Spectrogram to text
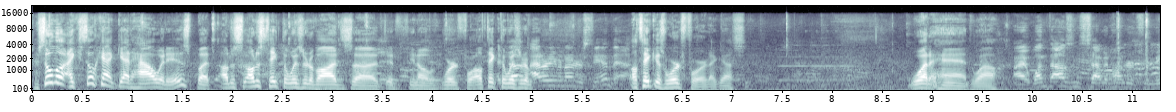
I still don't, I still can't get how it is, but I'll just I'll just take the Wizard of Odds, uh, if, you know, word for. it. I'll take the Wizard of I don't even understand that. I'll take his word for it, I guess. What a hand! Wow, All right, 1,700 for me.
